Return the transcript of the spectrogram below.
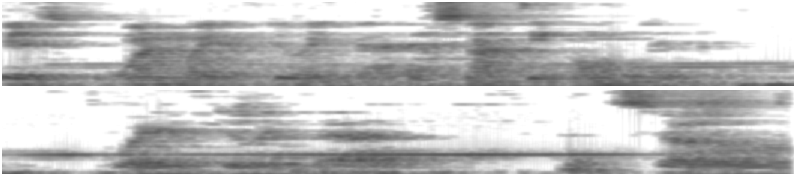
is one way of doing that. It's not the only way of doing that. So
